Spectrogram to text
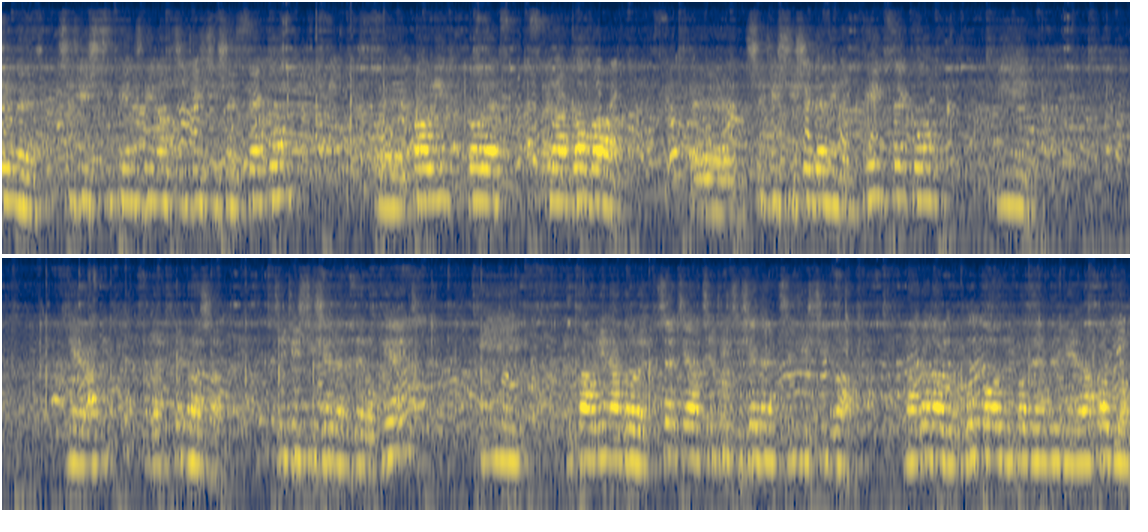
Czyny 35 minut 36 sekund. Paulik Kolec z Krakowa e, 37 minut 5 sekund i nie, przepraszam 37.05 i Paulina Golec trzecia 37.32 nagadałbym głupot i potem by mnie na podium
